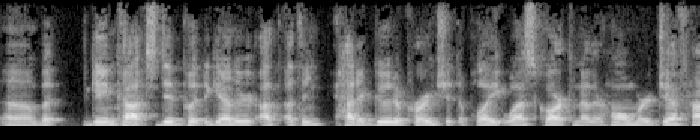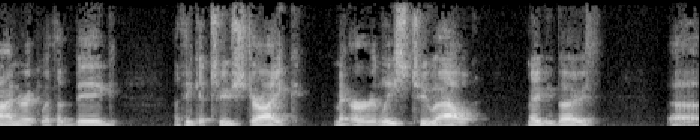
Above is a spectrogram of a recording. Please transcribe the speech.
Um, but the Gamecocks did put together, I, I, think, had a good approach at the plate. Wes Clarke, another homer. Jeff Heinrich with a big, I think, a two strike, or at least two out, maybe both. Uh,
